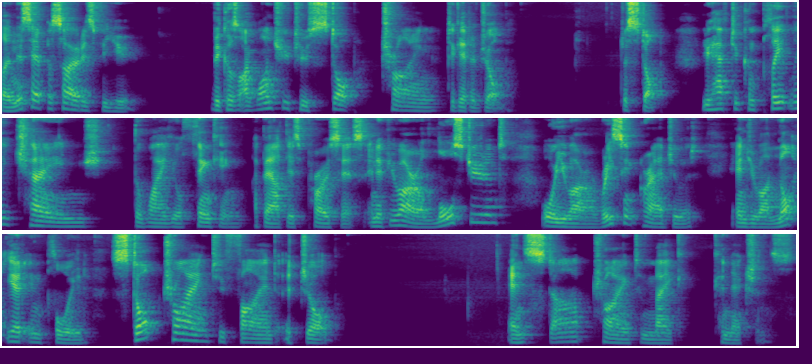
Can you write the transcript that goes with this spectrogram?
Then this episode is for you because I want you to stop trying to get a job. Just stop. You have to completely change the way you're thinking about this process. And if you are a law student or you are a recent graduate, and you are not yet employed, stop trying to find a job and start trying to make connections.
